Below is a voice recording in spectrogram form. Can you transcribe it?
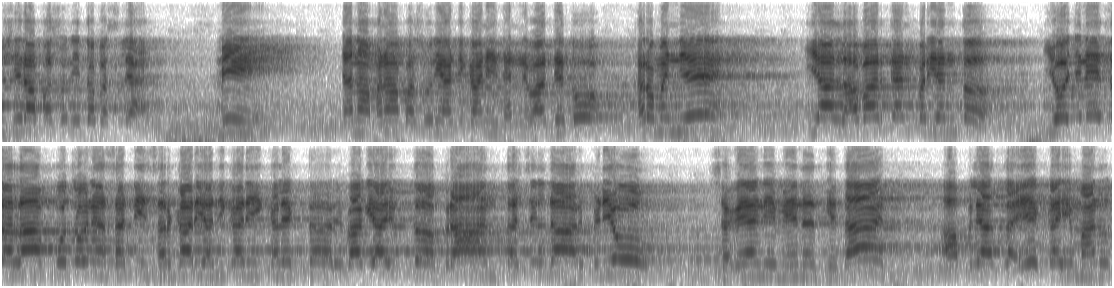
उशिरापासून इथं बसल्या मी त्यांना मनापासून या ठिकाणी धन्यवाद देतो. खरं म्हणजे या लाभार्थ्यांपर्यंत योजनेचा लाभ पोहोचवण्यासाठी सरकारी अधिकारी कलेक्टर विभागीय आयुक्त प्रांत तहसीलदार बीडीओ सगळ्यांनी मेहनत घेतात आपल्यातला एकही माणूस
